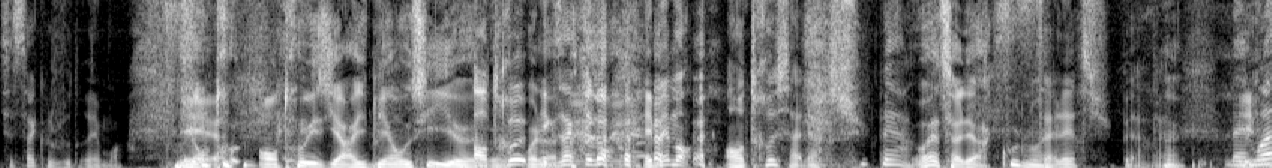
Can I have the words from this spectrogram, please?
c'est ça que je voudrais, moi. Et entre, entre eux, ils y arrivent bien aussi. euh, entre eux, voilà. exactement. Et même en- entre eux, ça a l'air super. Ouais, ça a l'air cool. ouais. Ça a l'air super. ouais. Ben, Et- moi,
